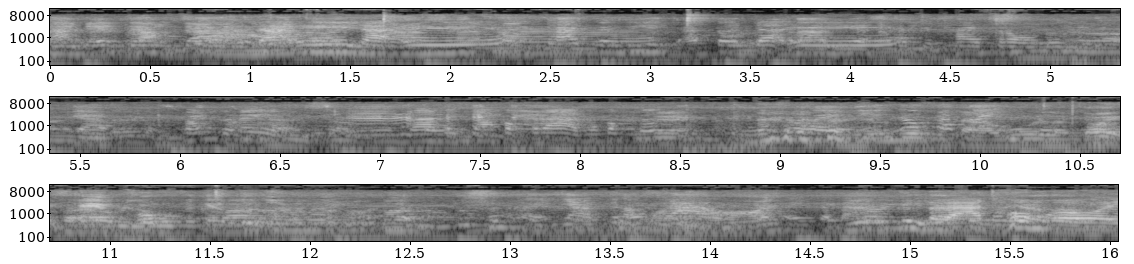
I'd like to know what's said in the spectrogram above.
ได้เอได้เอได้เอได้เป็นการปกป้องปกป้องดีว่าทงเอย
